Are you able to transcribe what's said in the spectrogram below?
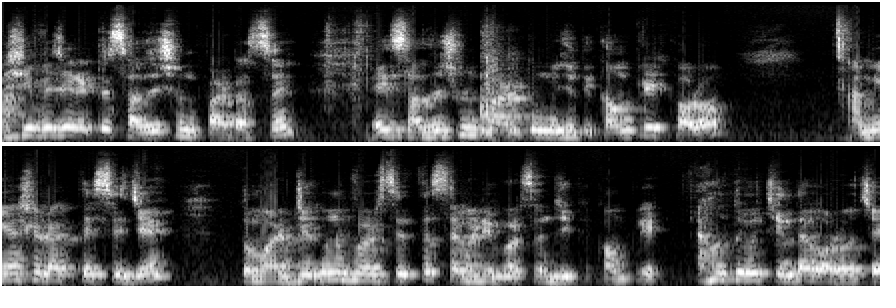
আশি পেজের একটা সাজেশন পার্ট আছে। এই সাজেশন পার্ট তুমি যদি কমপ্লিট করো আমি আশা রাখতেছি যে তোমার যে কোনো ভার্সিটিতে সেভেন্টি পার্সেন্ট জিকে কমপ্লিট এখন তুমি চিন্তা করো যে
